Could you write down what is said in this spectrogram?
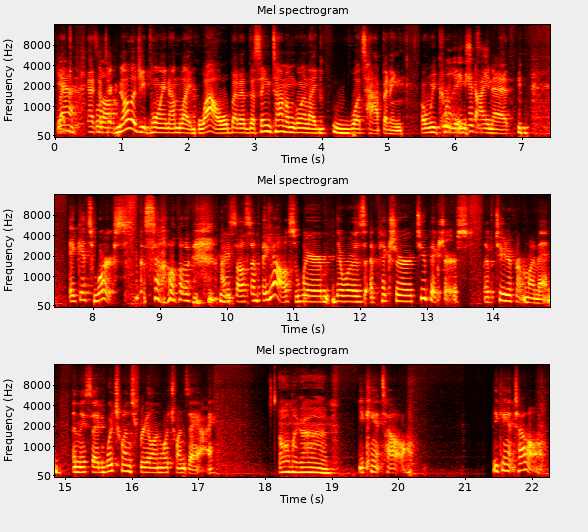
Yeah, like, as well, a technology point, I'm like, wow, but at the same time, I'm going like, what's happening? Are we creating well, gets, Skynet? it gets worse. So I saw something else where there was a picture, two pictures of two different women, and they said which one's real and which one's AI. Oh my god. You can't tell. You can't tell.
